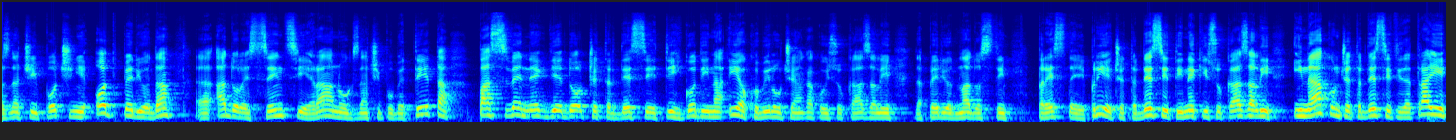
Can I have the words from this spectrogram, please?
znači počinje od perioda adolescencije, ranog, znači puberteta, pa sve negdje do 40. godina, iako bilo učenjaka koji su kazali da period mladosti prestaje prije 40. Neki su kazali i nakon 40. da traji,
